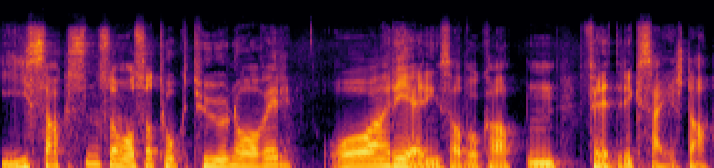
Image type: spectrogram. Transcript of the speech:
Isaksen, som også tok turen over, og regjeringsadvokaten Fredrik Seierstad,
